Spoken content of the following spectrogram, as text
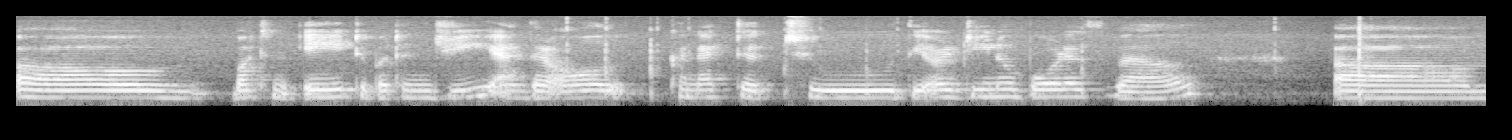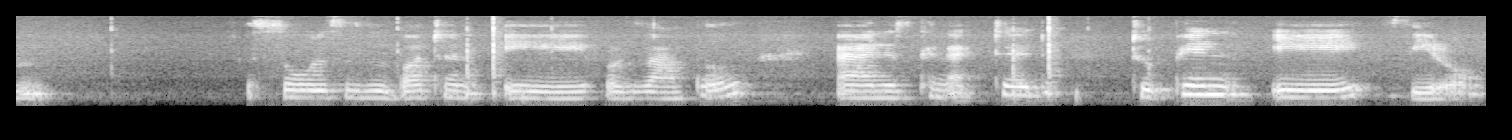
uh, button A to button G and they're all connected to the Arduino board as well. Um, so this is the button A for example and is connected to pin A0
